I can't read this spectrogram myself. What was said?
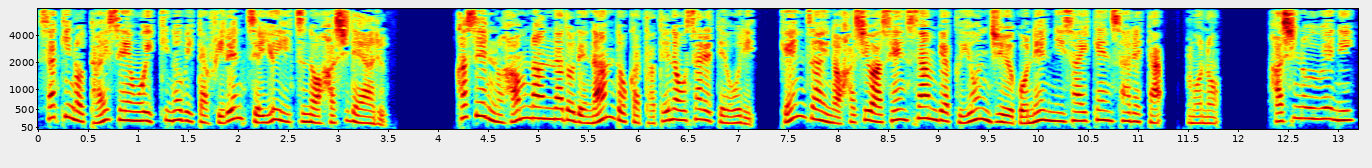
先の大戦を生き延びたフィレンツェ唯一の橋である。河川の氾濫などで何度か建て直されており、現在の橋は1345年に再建されたもの。橋の上に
